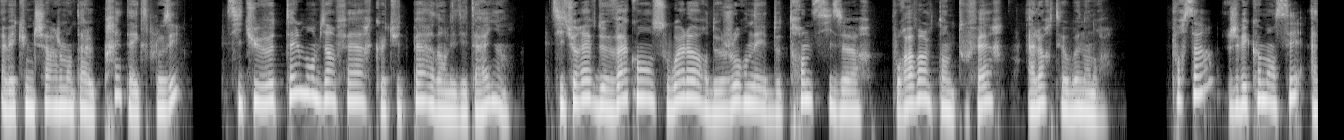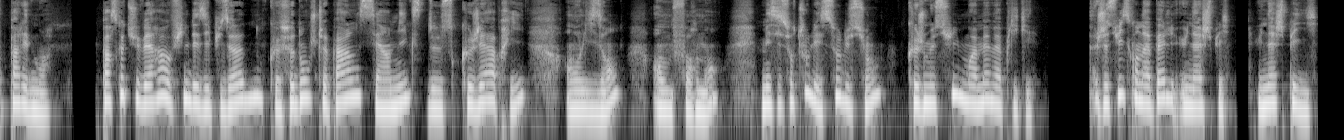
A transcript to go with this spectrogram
avec une charge mentale prête à exploser, si tu veux tellement bien faire que tu te perds dans les détails, si tu rêves de vacances ou alors de journées de 36 heures pour avoir le temps de tout faire, alors tu es au bon endroit. Pour ça, je vais commencer à te parler de moi. Parce que tu verras au fil des épisodes que ce dont je te parle, c'est un mix de ce que j'ai appris en lisant, en me formant, mais c'est surtout les solutions que je me suis moi-même appliquées. Je suis ce qu'on appelle une HP, une HPI,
